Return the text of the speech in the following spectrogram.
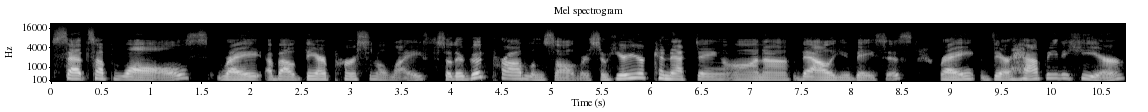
sets up walls, right, about their personal life. So they're good problem solvers. So here you're connecting on a value basis, right? They're happy to hear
